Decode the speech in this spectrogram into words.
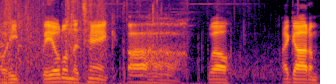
Oh, he bailed on the tank. Oh, well, I got him.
